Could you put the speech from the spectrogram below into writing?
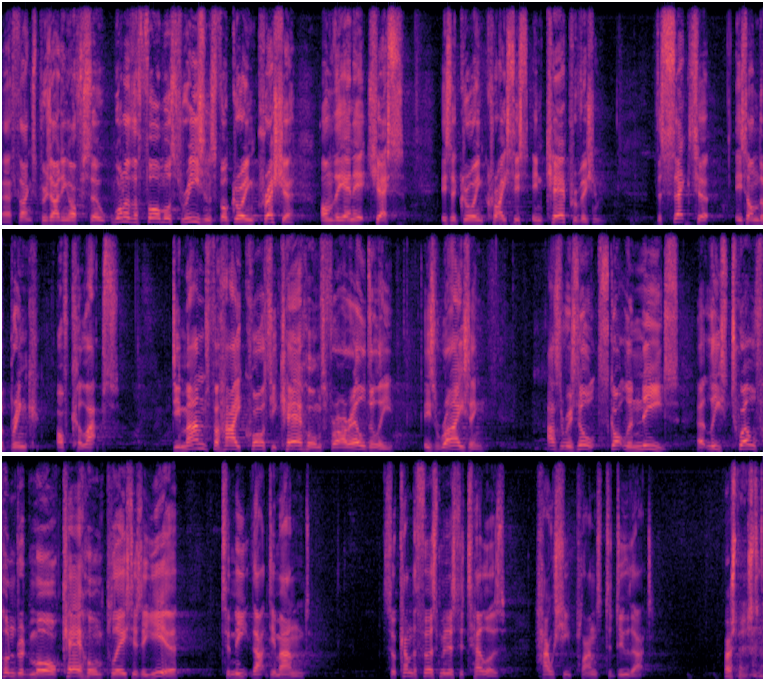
Uh, thanks, Presiding Officer. One of the foremost reasons for growing pressure on the NHS is a growing crisis in care provision. The sector is on the brink of collapse. Demand for high-quality care homes for our elderly is rising. As a result, Scotland needs at least 1,200 more care home places a year to meet that demand. So can the First Minister tell us how she plans to do that? First Minister.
